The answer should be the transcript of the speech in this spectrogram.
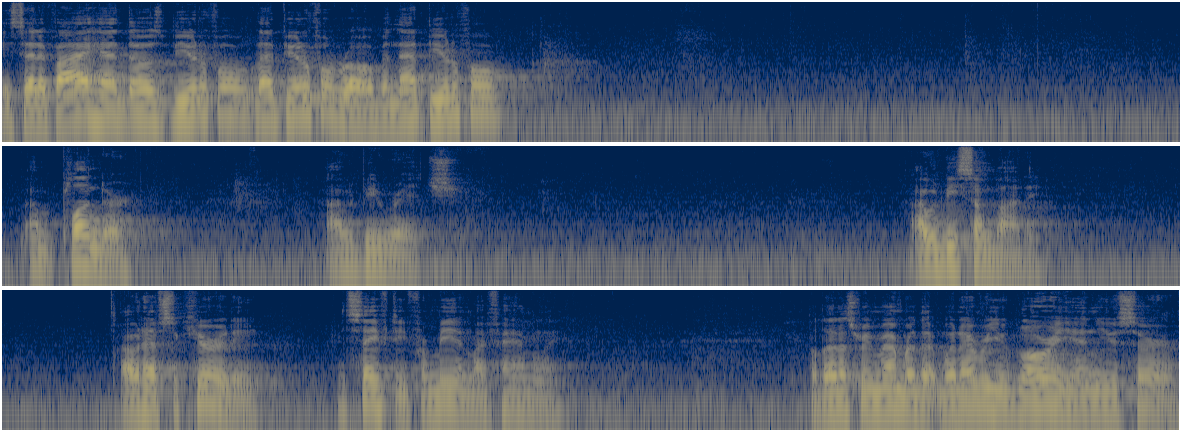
He said, If I had those beautiful, that beautiful robe and that beautiful um, plunder, I would be rich. I would be somebody. I would have security and safety for me and my family. But let us remember that whatever you glory in, you serve.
